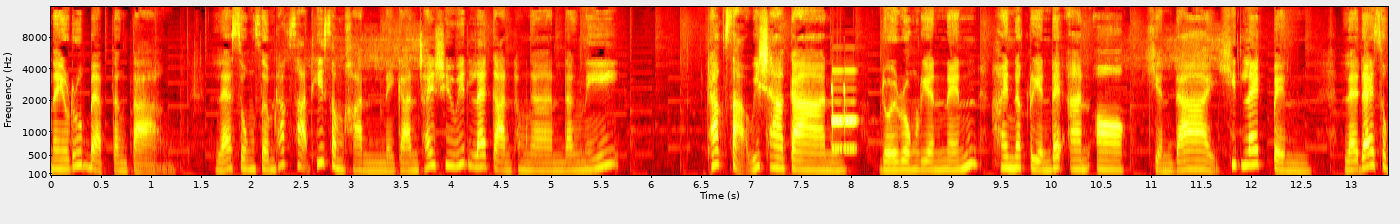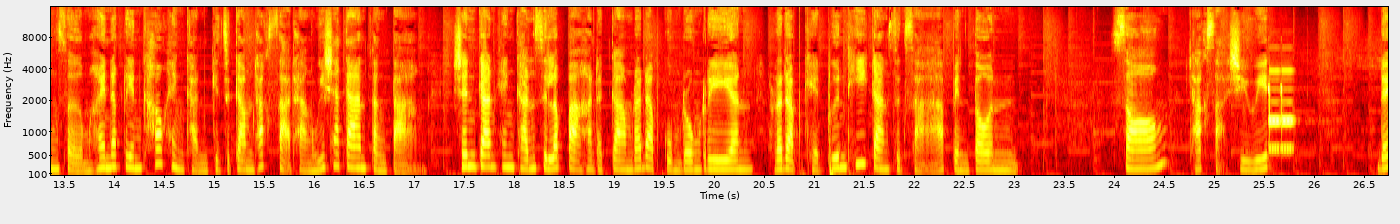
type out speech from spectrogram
ในรูปแบบต่างๆ และส่งเสริมทักษะที่สำคัญในการใช้ชีวิตและการทำงานดังนี้ ทักษะวิชาการ โดยโรงเรียนเน้นให้นักเรียนได้อ่านออก เขียนได้ คิดเลขเป็น และได้ส่งเสริมให้นักเรียนเข้าแข่งขันกิจกรรมทักษะทางวิชาการต่างๆ เช่นการแข่งขันศิลปะหัตถกรรมระดับกลุ่มโรงเรียน ระดับเขตพื้นที่การศึกษาเป็นต้น 2. ทักษะชีวิต ได้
